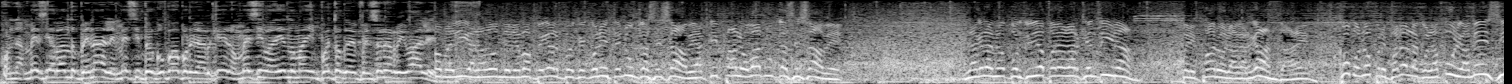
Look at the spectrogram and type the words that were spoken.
Onda, Messi agarrando penales, Messi preocupado por el arquero, Messi evadiendo más impuestos que defensores rivales. No me digan a dónde le va a pegar porque con este nunca se sabe. A qué palo va nunca se sabe. La gran oportunidad para la Argentina. Preparo la garganta, ¿eh? ¿Cómo no prepararla con la pulga? Messi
